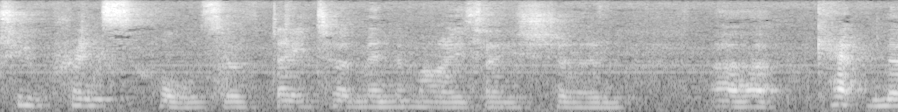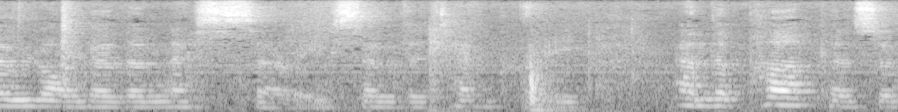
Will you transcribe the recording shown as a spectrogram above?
two principles of data minimization uh, kept no longer than necessary, so the temporary and the purpose of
